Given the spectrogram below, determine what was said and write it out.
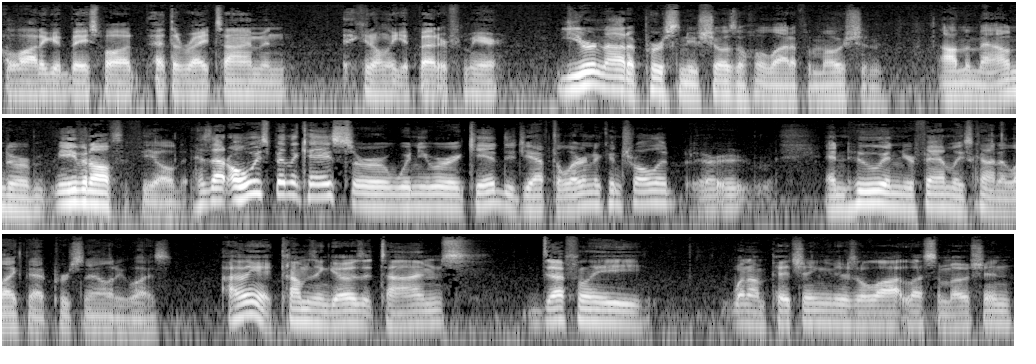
a lot of good baseball at, at the right time, and it could only get better from here. You're not a person who shows a whole lot of emotion on the mound or even off the field. Has that always been the case, or when you were a kid, did you have to learn to control it? Or, and who in your family's kind of like that personality wise? I think it comes and goes at times. Definitely when I'm pitching, there's a lot less emotion.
